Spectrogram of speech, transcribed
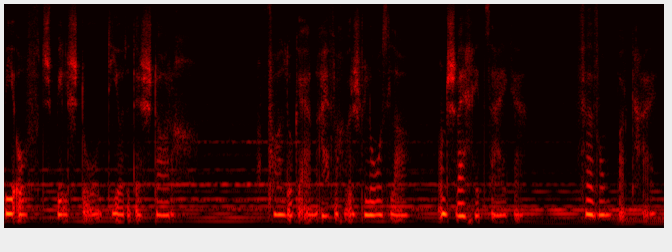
Wie oft spielst du die oder den stark, obwohl du gern einfach würdest loslassen und Schwäche zeigen, Verwundbarkeit?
